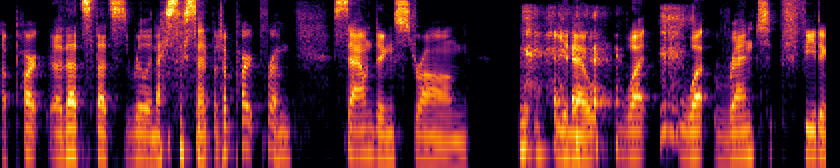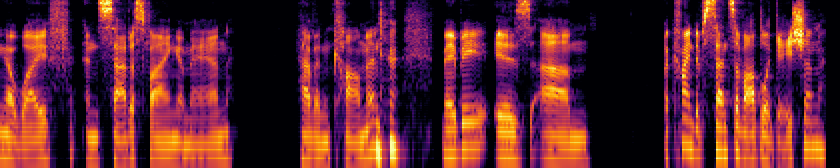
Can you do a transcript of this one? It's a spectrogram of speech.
apart uh, that's that's really nicely said. But apart from sounding strong, you know what what rent feeding a wife and satisfying a man have in common, maybe, is um, a kind of sense of obligation,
